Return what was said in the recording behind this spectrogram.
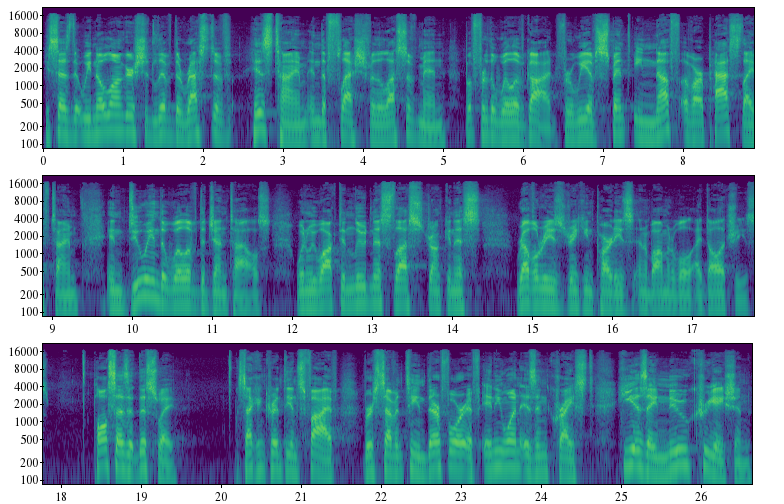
he says that we no longer should live the rest of his time in the flesh for the lusts of men, but for the will of God. For we have spent enough of our past lifetime in doing the will of the Gentiles when we walked in lewdness, lust, drunkenness, revelries, drinking parties, and abominable idolatries. Paul says it this way 2 Corinthians 5, verse 17. Therefore, if anyone is in Christ, he is a new creation.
